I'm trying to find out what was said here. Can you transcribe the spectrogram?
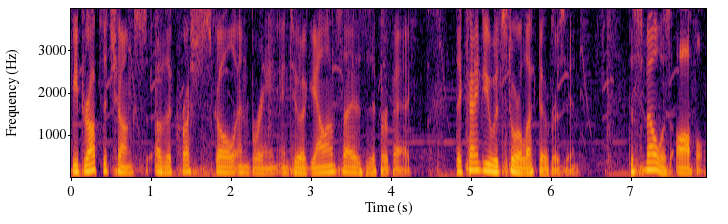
He dropped the chunks of the crushed skull and brain into a gallon-sized zipper bag, the kind you would store leftovers in. The smell was awful.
